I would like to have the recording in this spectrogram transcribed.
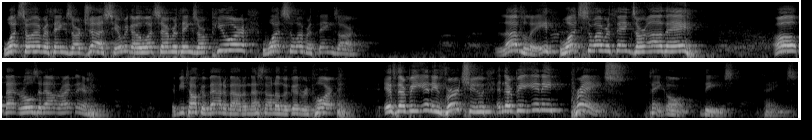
whatsoever things are just, here we go, whatsoever things are pure, whatsoever things are lovely, whatsoever things are of a. Oh, that rules it out right there. If you talk bad about them, that's not of a good report. If there be any virtue and there be any praise, think on these things.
